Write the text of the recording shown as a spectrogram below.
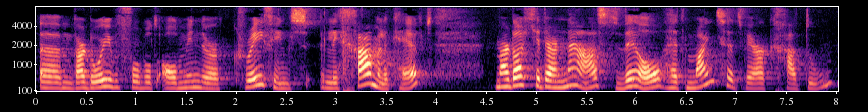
um, waardoor je bijvoorbeeld al minder cravings lichamelijk hebt. Maar dat je daarnaast wel het mindsetwerk gaat doen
